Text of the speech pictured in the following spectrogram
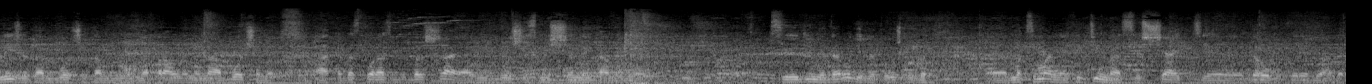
ближе, там больше там, ну, направлены на обочину. А когда скорость большая, они больше смещены там, к середине дороги для того, чтобы э, максимально эффективно освещать э, дорогу перед вами.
